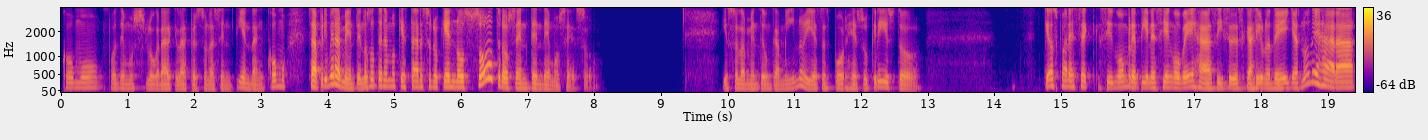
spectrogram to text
¿Cómo podemos lograr que las personas entiendan cómo? O sea, primeramente, nosotros tenemos que estar seguros que nosotros entendemos eso. Y es solamente un camino y eso es por Jesucristo. ¿Qué os parece si un hombre tiene 100 ovejas y se descarría una de ellas? ¿No dejará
